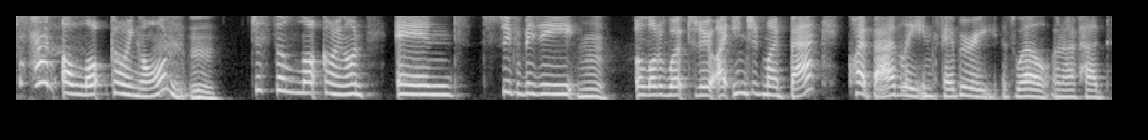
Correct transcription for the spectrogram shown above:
just had a lot going on. Mm. Just a lot going on and super busy. Mm. A lot of work to do. I injured my back quite badly in February as well. And I've had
